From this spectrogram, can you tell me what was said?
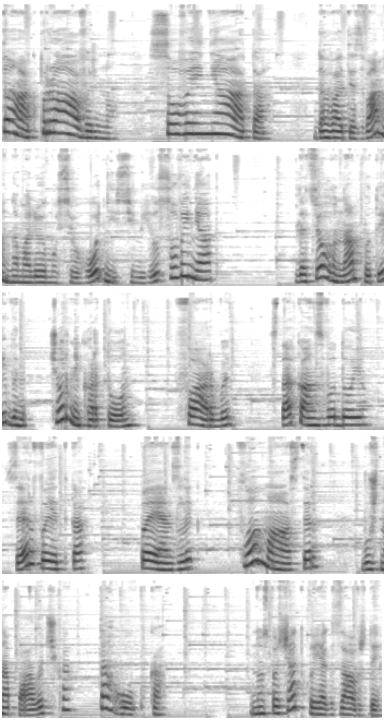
Так, правильно, совенята. Давайте з вами намалюємо сьогодні сім'ю совенят. Для цього нам потрібен чорний картон, фарби, стакан з водою, серветка, пензлик, фломастер, вушна паличка та губка. Ну спочатку, як завжди,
